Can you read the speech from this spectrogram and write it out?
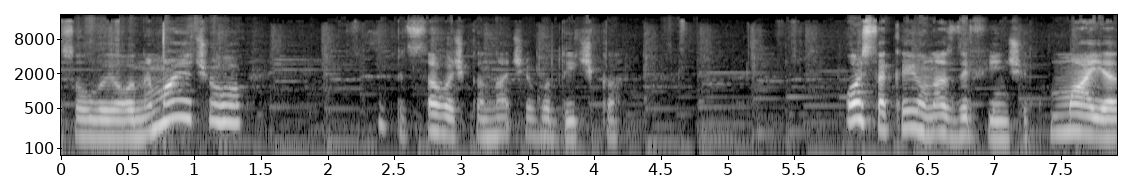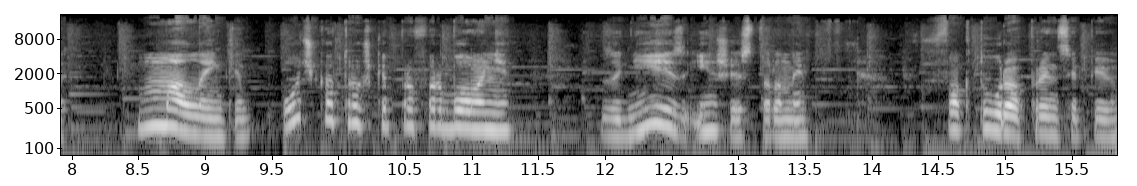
особливо немає чого. Підставочка, наче водичка. Ось такий у нас дельфінчик. Має маленькі очка, трошки профарбовані з однієї з іншої сторони. Фактура, в принципі,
